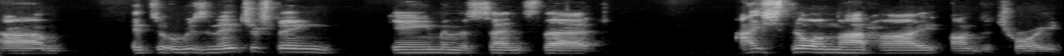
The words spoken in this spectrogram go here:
Um, it was an interesting game in the sense that I still am not high on Detroit.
